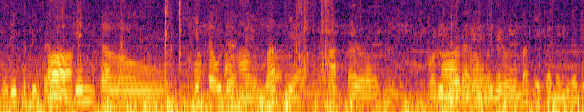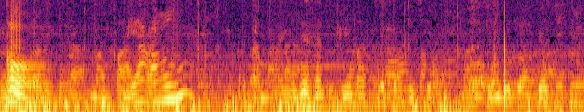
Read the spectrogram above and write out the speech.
Jadi sebisa Oh. mungkin kalau kita udah nembak ya hasil ikan yang kita tembak ikan yang kita tembak Oh. harus kita manfaatkan pertama jadi masih positif mancing juga basically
